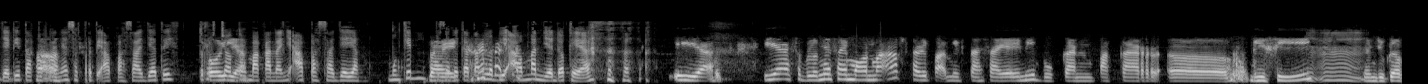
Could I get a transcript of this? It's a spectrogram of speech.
Jadi takarannya uh. seperti apa saja, sih? Terus oh, iya. contoh iya. makanannya apa saja yang mungkin Baik. bisa dikatakan lebih aman ya, dok ya? iya. Iya, sebelumnya saya mohon maaf sekali Pak Miftah. Saya ini bukan pakar uh, gizi mm -hmm. dan juga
